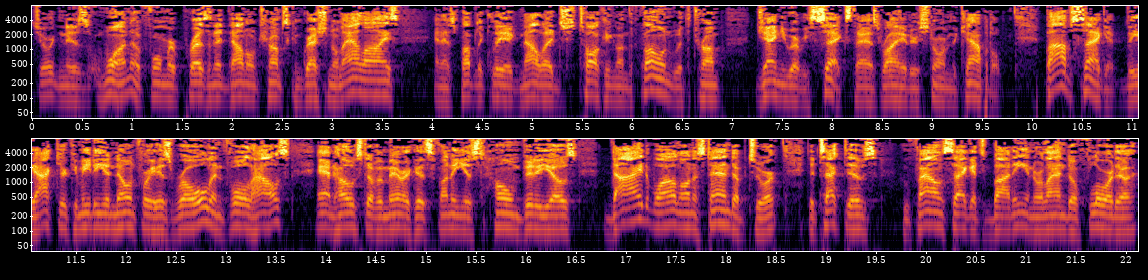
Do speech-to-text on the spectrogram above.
Jordan is one of former President Donald Trump's congressional allies and has publicly acknowledged talking on the phone with Trump January 6th as rioters stormed the Capitol. Bob Saget, the actor comedian known for his role in Full House and host of America's Funniest Home Videos, died while on a stand-up tour. Detectives who found Saget's body in Orlando, Florida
